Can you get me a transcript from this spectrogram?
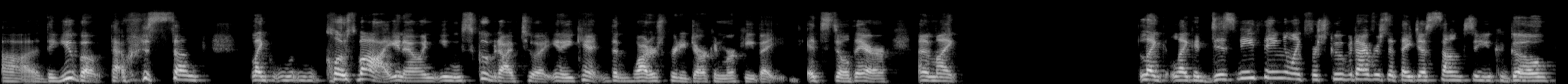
uh, the U-boat that was sunk like close by, you know, and you can scuba dive to it. You know, you can't. The water's pretty dark and murky, but it's still there. And I'm like, like like a Disney thing, like for scuba divers that they just sunk so you could go.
